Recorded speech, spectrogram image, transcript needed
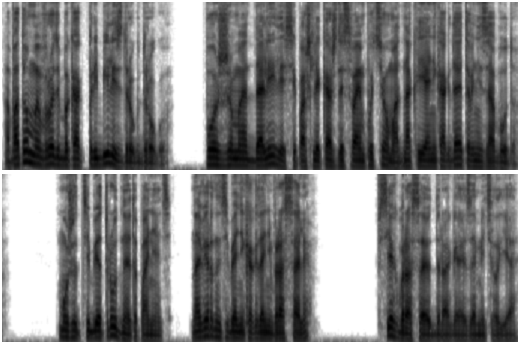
а потом мы вроде бы как прибились друг к другу. Позже мы отдалились и пошли каждый своим путем, однако я никогда этого не забуду. Может, тебе трудно это понять. Наверное, тебя никогда не бросали. «Всех бросают, дорогая», — заметил я.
